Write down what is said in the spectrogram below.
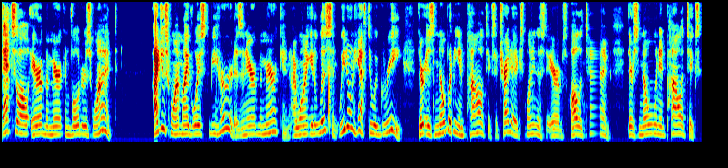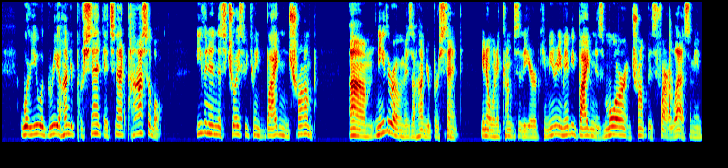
That's all Arab American voters want. I just want my voice to be heard as an Arab American. I want you to listen. We don't have to agree. There is nobody in politics. I try to explain this to Arabs all the time. There's no one in politics where you agree 100%. It's not possible. Even in this choice between Biden and Trump, um, neither of them is 100%. You know, when it comes to the Arab community, maybe Biden is more and Trump is far less. I mean,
